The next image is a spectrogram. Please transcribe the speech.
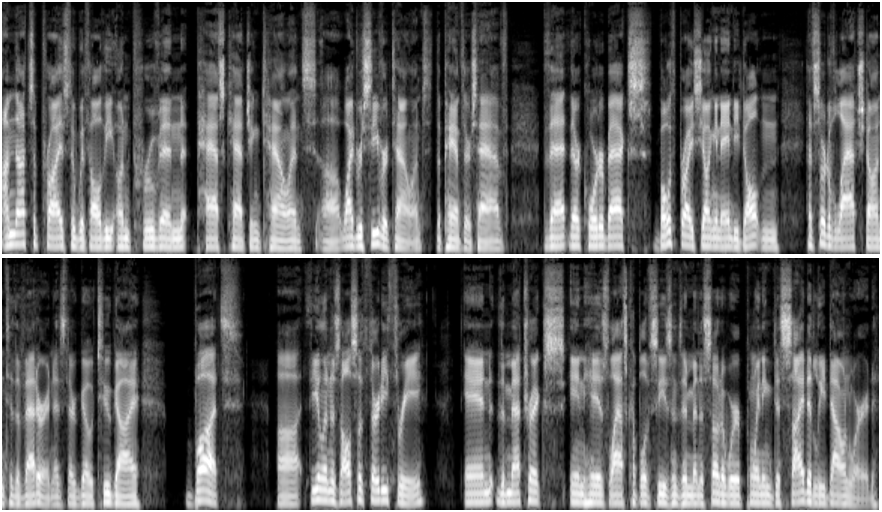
I'm not surprised that with all the unproven pass catching talent, uh, wide receiver talent the Panthers have, that their quarterbacks, both Bryce Young and Andy Dalton, have sort of latched on to the veteran as their go to guy. But uh, Thielen is also 33, and the metrics in his last couple of seasons in Minnesota were pointing decidedly downward.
